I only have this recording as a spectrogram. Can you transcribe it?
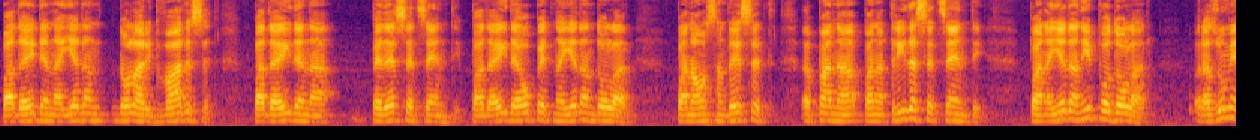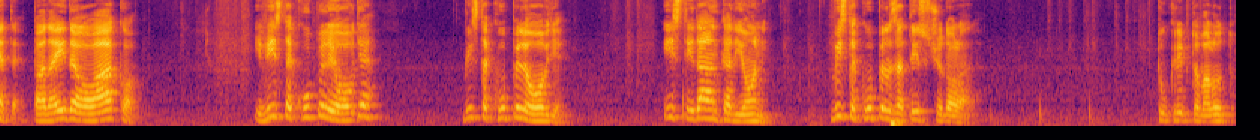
pa da ide na 1 dolar i 20, pa da ide na 50 centi, pa da ide opet na 1 dolar, pa na 80, pa na, pa na 30 centi, pa na 1,5 dolar. Razumijete? Pa da ide ovako. I vi ste kupili ovdje, vi ste kupili ovdje, isti dan kad i oni. Vi ste kupili za 1000 dolara tu kriptovalutu.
